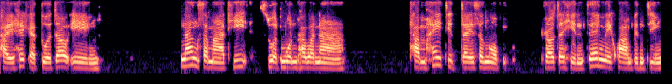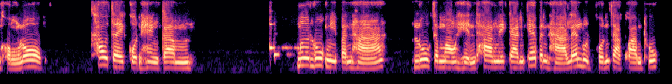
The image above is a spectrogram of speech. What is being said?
ภัยให้แก่ตัวเจ้าเอง นั่งสมาธิสวดมนต์ภาวนาทำให้จิตใจสงบ เราจะเห็นแจ้งในความเป็นจริงของโลก เข้าใจกฎแห่งกรรม เมื่อลูกมีปัญหา ลูกจะมองเห็นทางในการแก้ปัญหาและหลุดพ้นจากความทุกข์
